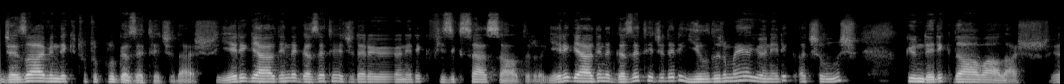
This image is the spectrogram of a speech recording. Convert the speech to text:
e, cezaevindeki tutuklu gazeteciler, yeri geldiğinde gazetecilere yönelik fiziksel saldırı, yeri geldiğinde gazetecileri yıldırmaya yönelik açılmış gündelik davalar, e,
